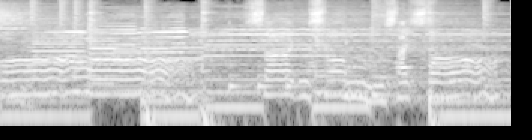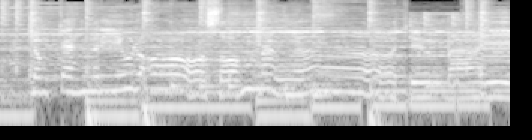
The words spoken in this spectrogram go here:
វ សាច់សំសាច់សចង្កេះរាវល្អសំណាំងជើងដៃ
